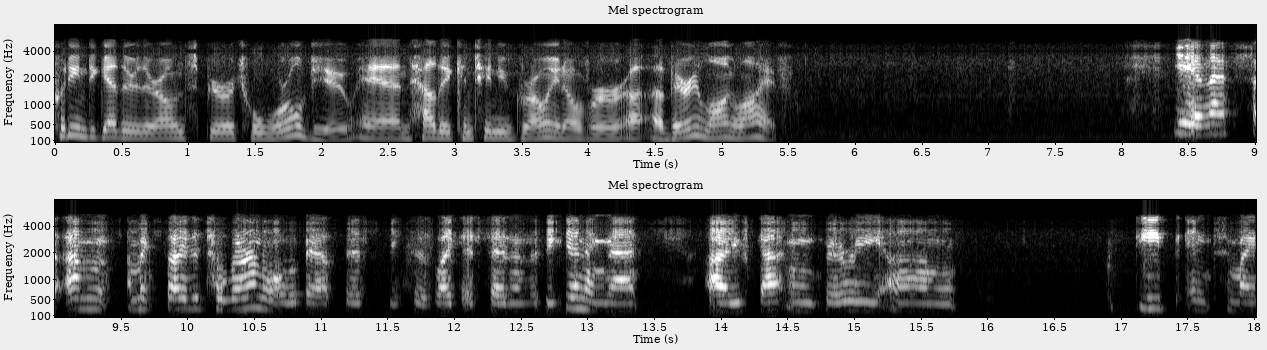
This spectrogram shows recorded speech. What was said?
putting together their own spiritual worldview and how they continue growing over a, a very long life. Yeah, that's I'm I'm excited to learn all about this because, like I said in the beginning, that I've gotten very um, deep into my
